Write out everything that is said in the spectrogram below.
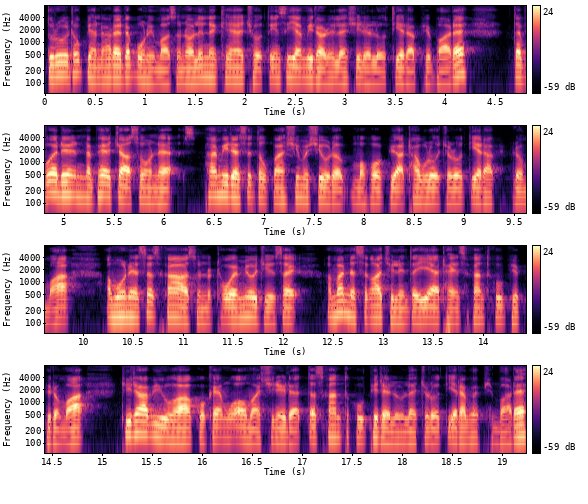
သူတို့ထုတ်ပြန်ထားတဲ့တပ်ပုံတွေမှာဆိုတော့လက်နက်ခဲအချို့တင်းစီရမိတာတွေလည်းရှိတယ်လို့သိရတာဖြစ်ပါတယ်။တပ်ပွဲတဲ့နှစ်ဖက်အကြဆုံးနဲ့ဖမ်းမိတဲ့စစ်တုပ်ပန်းရှိမရှိတော့မဟုတ်ပြထားဖို့လို့ကျွန်တော်တို့သိရတာဖြစ်ပြီးတော့မှအမွန်နယ်ဆက်စကားဆိုတော့ထဝယ်မြို့ခြေဆိုင်အမှတ်25ချီလင်တရဲအထိုင်စကန်တစ်ခုဖြစ်ပြီးတော့မှထိထားဗျူဟာကိုကဲမှုအောက်မှာရှိနေတဲ့တပ်စကန်တစ်ခုဖြစ်တယ်လို့လည်းကျွန်တော်သိရတာပဲဖြစ်ပါတယ်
